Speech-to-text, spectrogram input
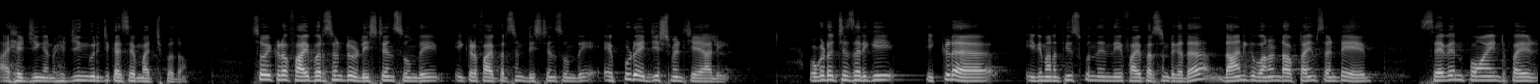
ఆ హెడ్జింగ్ అని హెడ్జింగ్ గురించి కాసేపు మర్చిపోదాం. సో ఇక్కడ ఫైవ్ పర్సెంట్ డిస్టెన్స్ ఉంది. ఇక్కడ ఫైవ్ పర్సెంట్ డిస్టెన్స్ ఉంది. ఎప్పుడు అడ్జస్ట్మెంట్ చేయాలి? ఒకటి వచ్చేసరికి ఇక్కడ ఇది మనం తీసుకుంది ఫైవ్ పర్సెంట్ కదా. దానికి వన్ అండ్ హాఫ్ టైమ్స్ అంటే సెవెన్ పాయింట్ ఫైవ్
